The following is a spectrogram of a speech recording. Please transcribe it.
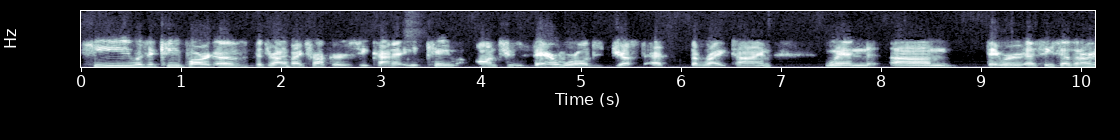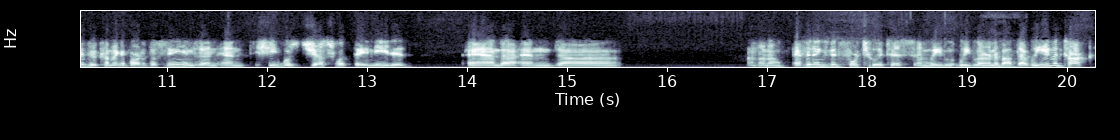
he was a key part of the drive-by truckers. He kind of he came onto their world just at the right time when um, they were, as he says in our interview, coming apart at the seams, and and he was just what they needed, and uh, and. Uh, I don't know. Everything's been fortuitous, and we we learn about that. We even talk,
